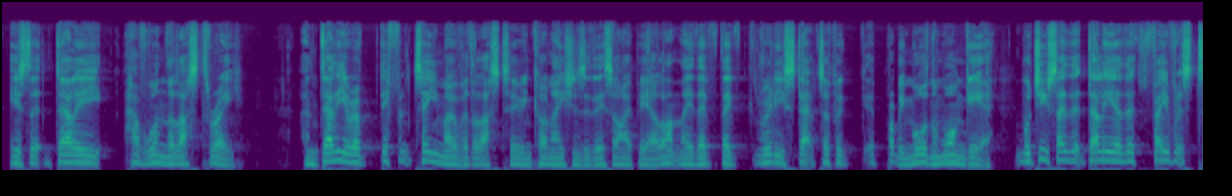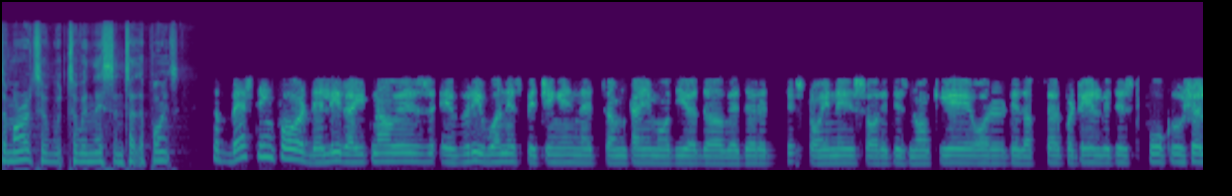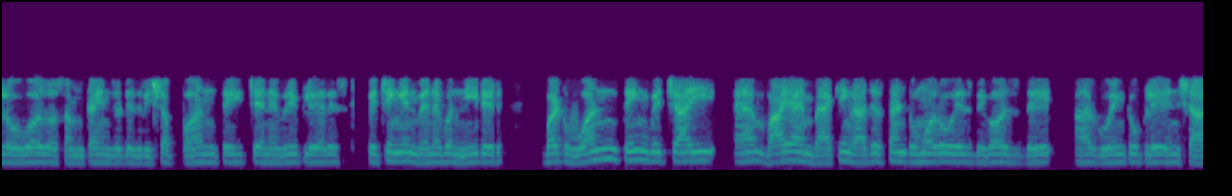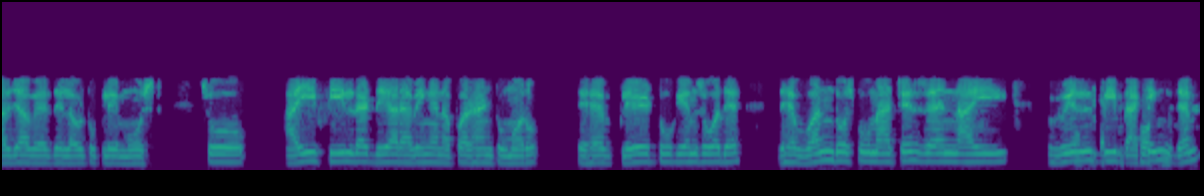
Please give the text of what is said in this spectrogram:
is that Delhi have won the last three. And Delhi are a different team over the last two incarnations of this IPL, aren't they? They've they've really stepped up a, probably more than one gear. Would you say that Delhi are the favourites tomorrow to to win this and take the points? The best thing for Delhi right now is everyone is pitching in at some time or the other, whether it is Stoinis or it is Nortje or it is Akshar Patel with his four crucial overs or sometimes it is Rishabh Pant. Each and every player is pitching in whenever needed. But one thing which I am why I am backing Rajasthan tomorrow is because they are going to play in Sharjah where they love to play most. So I feel that they are having an upper hand tomorrow. They have played two games over there. They have won those two matches, and I will be backing them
